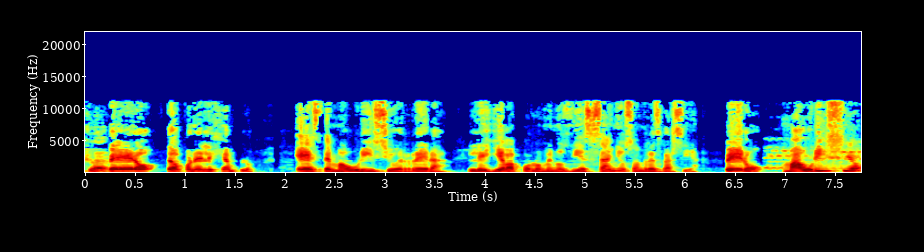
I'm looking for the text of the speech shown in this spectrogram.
claro. Pero te voy a poner el ejemplo. Este Mauricio Herrera le lleva por lo menos 10 años a Andrés García, pero Mauricio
